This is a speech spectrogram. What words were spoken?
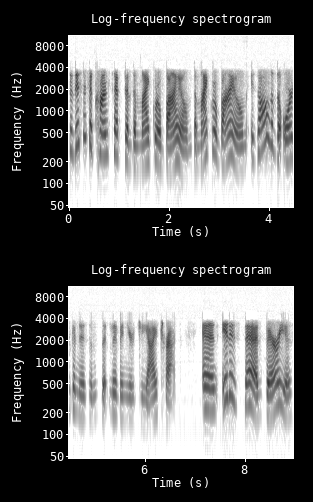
so this is a concept of the microbiome. The microbiome is all of the organisms that live in your GI tract. And it is said, various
